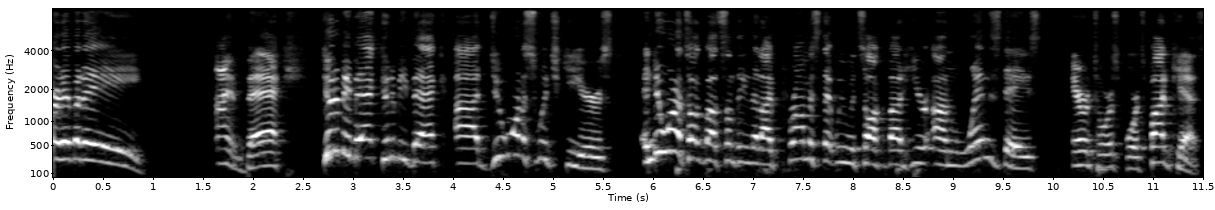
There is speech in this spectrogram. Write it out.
All right, everybody. I am back. Good to be back. Good to be back. I uh, do want to switch gears and do want to talk about something that I promised that we would talk about here on Wednesday's Aaron Torres Sports Podcast.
